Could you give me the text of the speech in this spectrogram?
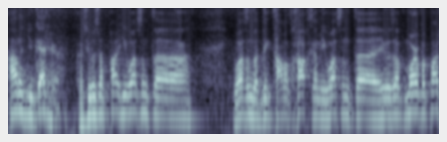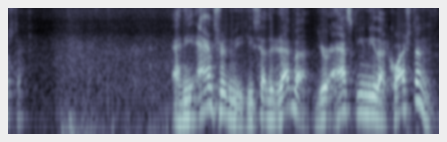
"How did you get here?" Because he was a he wasn't uh, he wasn't a big Talmud Chacham. He wasn't uh, he was a, more of a pashter. And he answered me. He said, "Rebbe, you're asking me that question."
